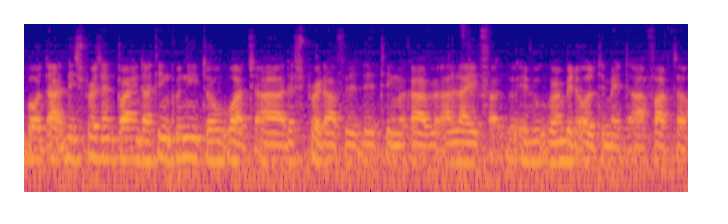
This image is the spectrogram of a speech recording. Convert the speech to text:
But at this present point, I think we need to watch uh, the spread of the, the, thing because a life is going to be the ultimate uh, factor.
